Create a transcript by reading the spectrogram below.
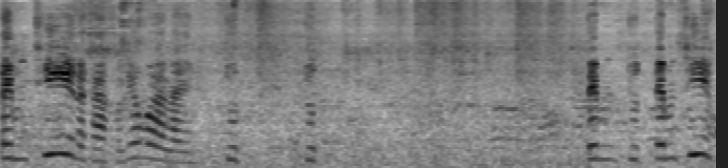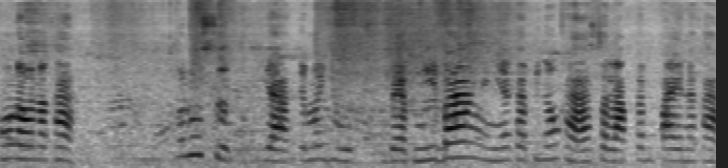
เต็มที่นะคะเขาเรียกว่าอะไร จุดจุด เต็มจุดเต็มที่ของเรานะคะ ก็รู้สึกอยากจะมาอยู่แบบนี้บ้างอย่างเงี้ยค่ะพี่น้องขาสลับกันไปนะคะ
